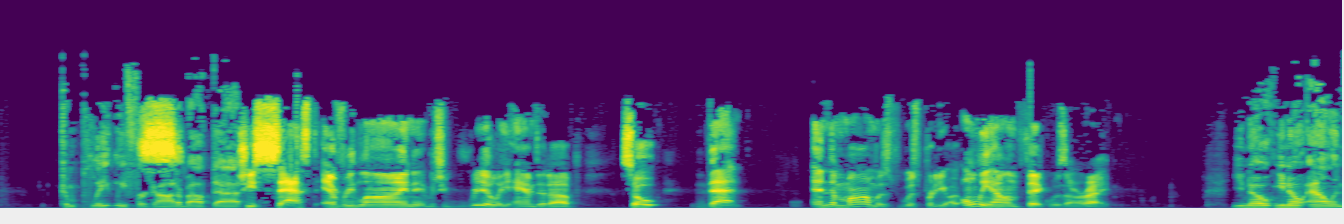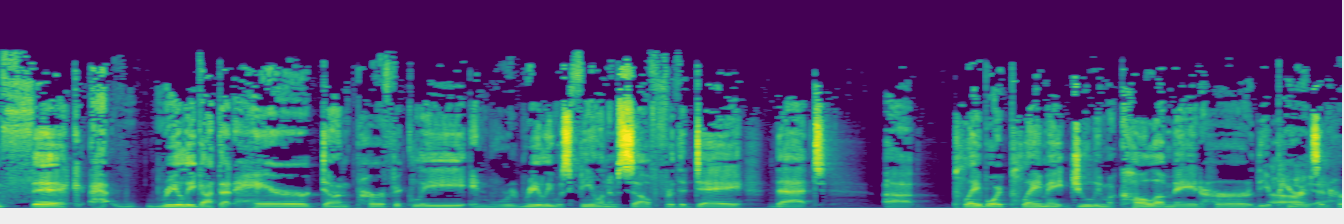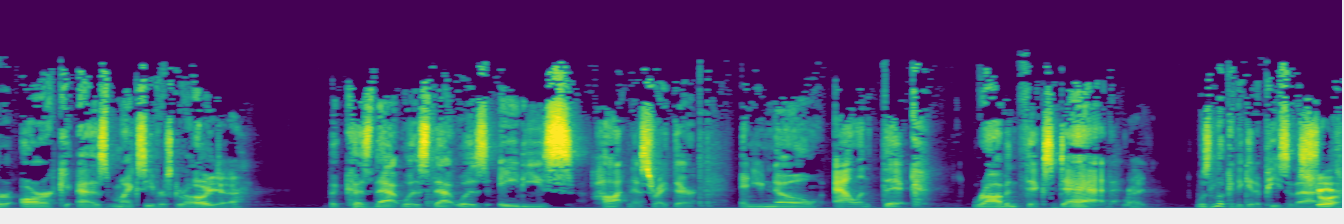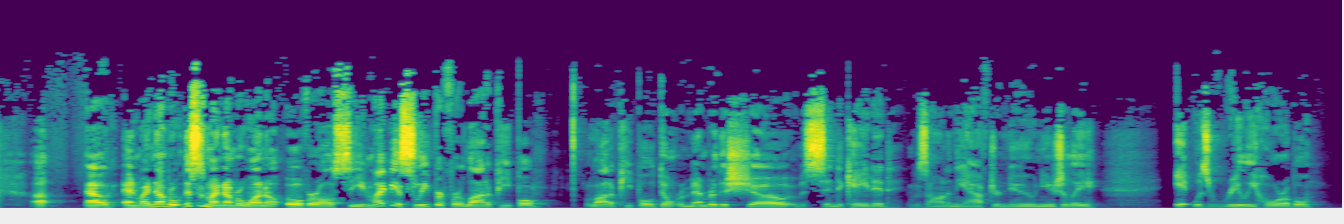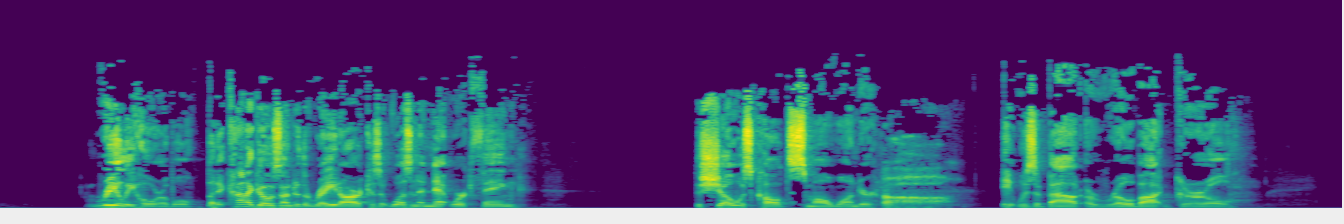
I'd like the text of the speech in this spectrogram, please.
Completely forgot about that. She sassed every line, she really hammed it up. So that, and the mom was was pretty. Only Alan Thicke was all right. You know, you know, Alan Thicke ha- really got that hair done perfectly, and re- really was feeling himself for the day that uh, Playboy playmate Julie McCullough made her the appearance Oh, yeah. in her arc as Mike Seaver's girlfriend. Oh yeah. because that was that was 80s hotness right there. And you know Alan Thicke, Robin Thicke's dad, Right. was looking to get a piece of that. Sure. Uh, uh, and my number this is my number one overall seed. Might be a sleeper for a lot of people. A lot of people don't remember this show. It was syndicated. It was on in the afternoon usually. It was really horrible. Really horrible, but it kind of goes under the radar because it wasn't a network thing. The show was called Small Wonder. Oh. It was about a robot girl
